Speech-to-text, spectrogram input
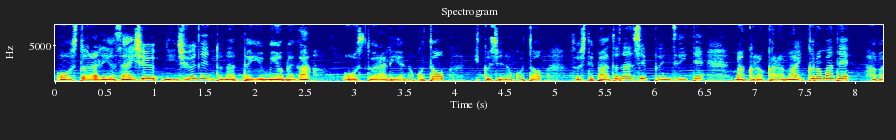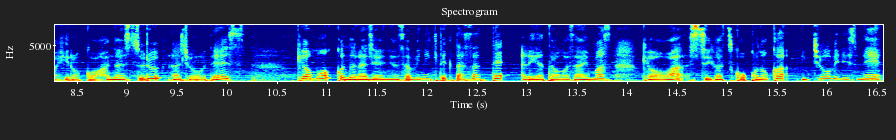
オーストラリア在住20年となった弓嫁がオーストラリアのこと育児のことそしてパートナーシップについてマクロからマイクロまで幅広くお話しするラジオです。今日もこのラジオに遊びに来てくださってありがとうございます。今日は7月9日日曜日ですね。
